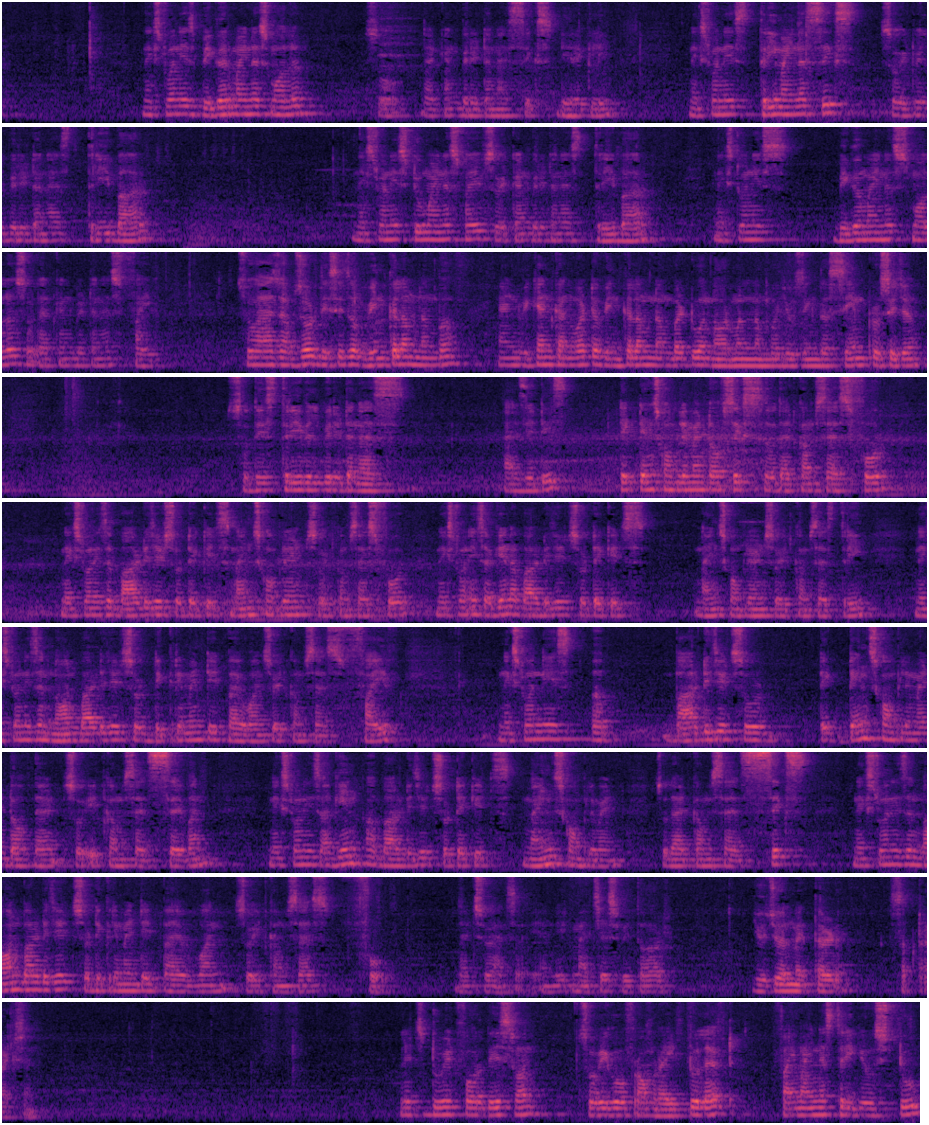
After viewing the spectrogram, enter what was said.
Next one is bigger minus smaller. So that can be written as 6 directly. Next one is 3 minus 6 so it will be written as 3 bar next one is 2 minus 5 so it can be written as 3 bar. Next one is bigger minus smaller so that can be written as 5 so as observed this is a Vinculum number and we can convert a Vinculum number to a normal number using the same procedure. So these three will be written as as it is. Take tens complement of 6 so that comes as 4 next one is a bar digit so take its nines complement so it comes as 4 next one is again a bar digit so take its nines complement so it comes as 3 next one is a non-bar digit so decrement it by 1 so it comes as 5 next one is a bar digit so take tens complement of that so it comes as 7 next one is again a bar digit so take its nines complement so that comes as 6 next one is a non-bar digit so decrement it by 1 so it comes as 4 that's your answer. And it matches with our usual method subtraction. Let's do it for this one. So we go from right to left. 5 minus 3 gives 2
